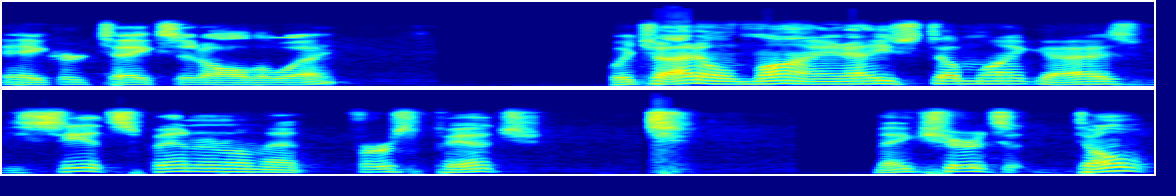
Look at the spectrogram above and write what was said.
Aker takes it all the way, which I don't mind. I used to tell my guys, if you see it spinning on that first pitch, make sure it's don't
